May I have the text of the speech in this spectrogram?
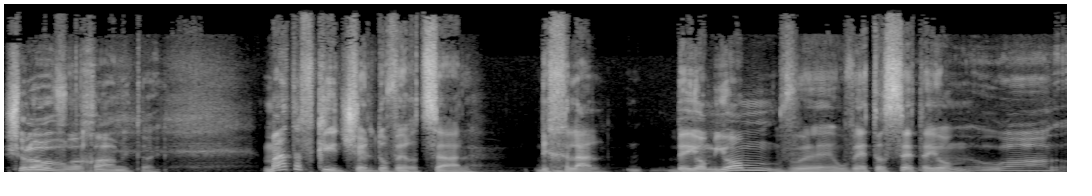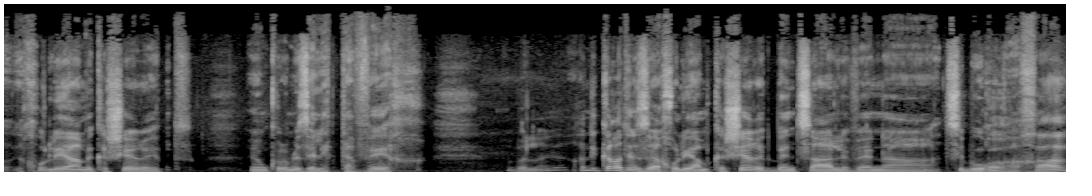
שלום וברכה, אמיתי. מה התפקיד של דובר צה"ל בכלל, ביום-יום וביתר שאת היום? הוא החוליה המקשרת, היום קוראים לזה לתווך, אבל אני קראתי לזה החוליה המקשרת בין צה"ל לבין הציבור הרחב.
